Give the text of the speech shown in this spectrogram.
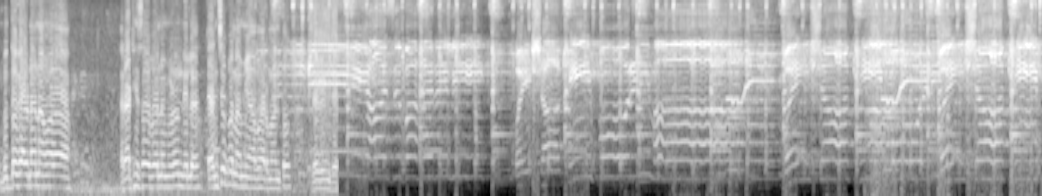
बुद्ध गार्डन आम्हाला राठी साहेबांना मिळून दिलं. त्यांचे पण आम्ही आभार मानतो. जय जय বৈশাখী বৈশাখী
